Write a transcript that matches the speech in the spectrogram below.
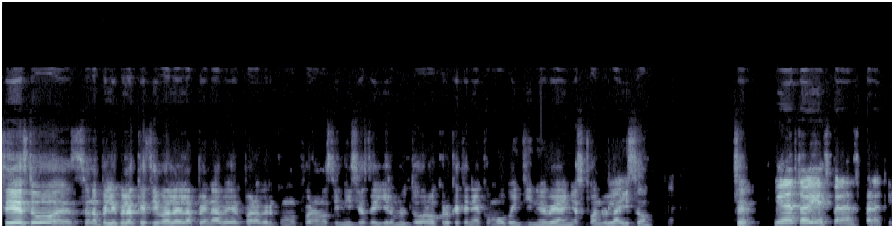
Sí, estuvo, es una película que sí vale la pena ver para ver cómo fueron los inicios de Guillermo el Toro. Creo que tenía como 29 años cuando la hizo. Sí. Mira, todavía hay esperanza para ti.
